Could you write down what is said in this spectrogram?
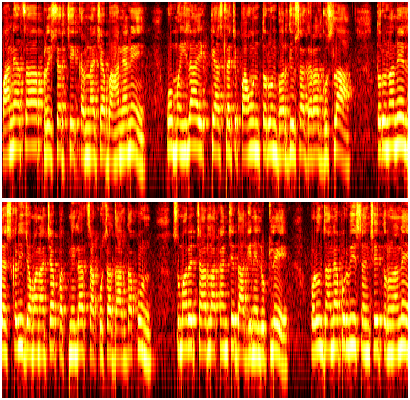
पाण्याचा प्रेशर चेक करण्याच्या बहाण्याने व महिला एकटी असल्याचे पाहून तरुण भरदिवसा घरात घुसला. तरुणाने लष्करी जवानाच्या पत्नीला चाकूचा धाक दाखवून सुमारे चार लाखांचे दागिने लुटले. पळून जाण्यापूर्वी संशयित तरुणाने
